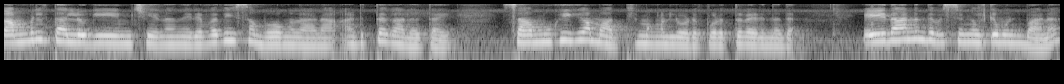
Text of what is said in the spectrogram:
തമ്മിൽ തല്ലുകയും ചെയ്യുന്ന നിരവധി സംഭവങ്ങളാണ് അടുത്ത കാലത്തായി സാമൂഹിക മാധ്യമങ്ങളിലൂടെ പുറത്തു വരുന്നത് ഏതാനും ദിവസങ്ങൾക്ക് മുൻപാണ്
